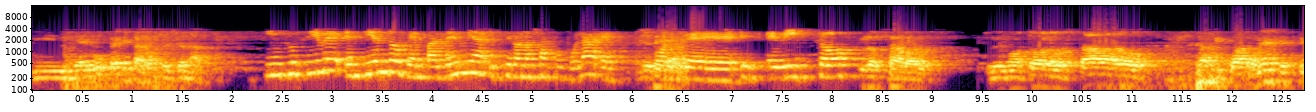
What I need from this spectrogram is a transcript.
y el buffet que está concesionado. Inclusive entiendo que en pandemia hicieron ollas populares, porque he visto... Los sábados. Tuvimos todos los sábados, casi cuatro meses, ¿sí?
